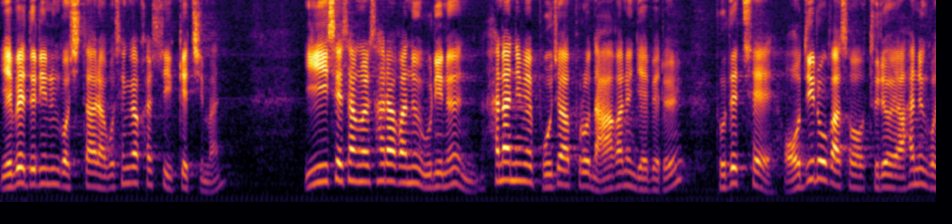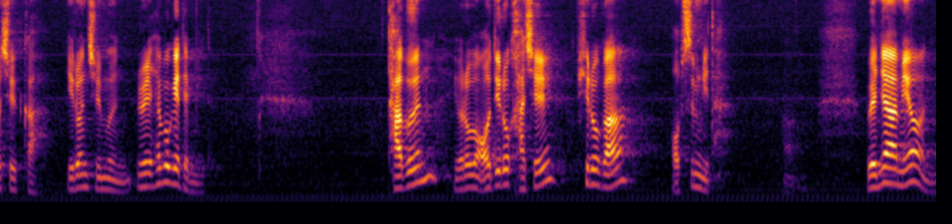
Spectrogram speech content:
예배 드리는 것이다라고 생각할 수 있겠지만 이 세상을 살아가는 우리는 하나님의 보좌 앞으로 나아가는 예배를 도대체 어디로 가서 드려야 하는 것일까? 이런 질문을 해보게 됩니다. 답은 여러분 어디로 가실 필요가 없습니다. 왜냐하면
